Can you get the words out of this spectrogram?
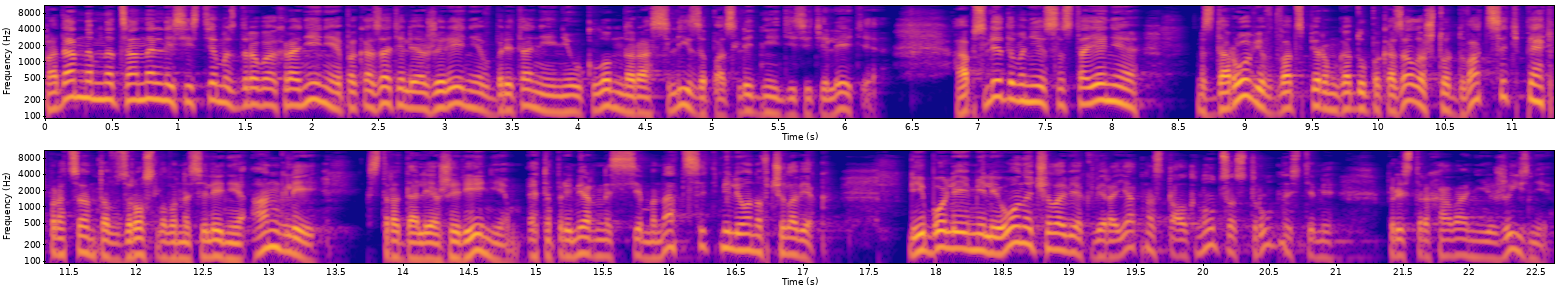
По данным Национальной системы здравоохранения, показатели ожирения в Британии неуклонно росли за последние десятилетия. Обследование состояния здоровья в 2021 году показало, что 25% взрослого населения Англии страдали ожирением. Это примерно 17 миллионов человек. И более миллиона человек, вероятно, столкнутся с трудностями при страховании жизни,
